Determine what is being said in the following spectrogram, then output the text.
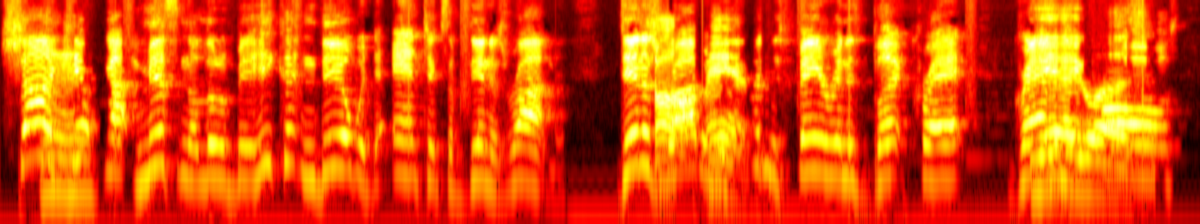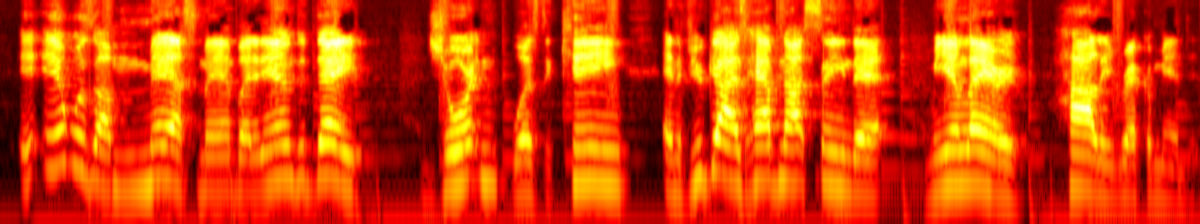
Shawn Mhm. Kemp got missing a little bit. He couldn't deal with the antics of Dennis Rodman. Dennis Oh, Rodman man. was putting his finger in his butt crack, grabbing Yeah, his he was. balls. It, it was a mess, man. But at the end of the day, Jordan was the king. And if you guys have not seen that, me and Larry highly recommend it.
